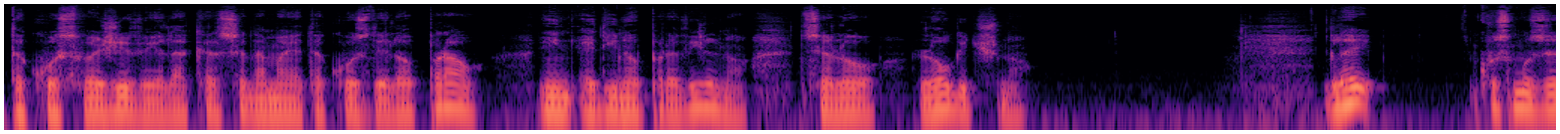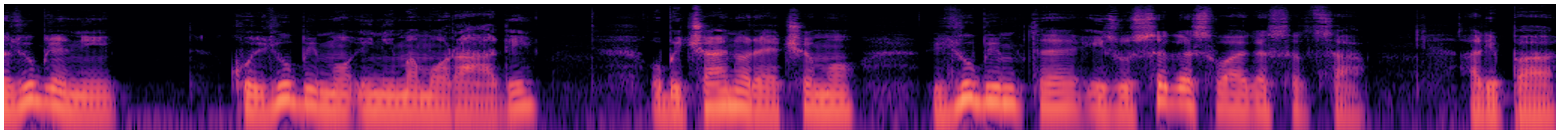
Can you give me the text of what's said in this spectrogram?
Tako sva živela, ker se nama je tako zdelo prav in edino pravilno, celo logično. Glej, ko smo zaljubljeni, ko ljubimo in imamo radi, običajno rečemo: Ljubim te iz vsega svojega srca ali pa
